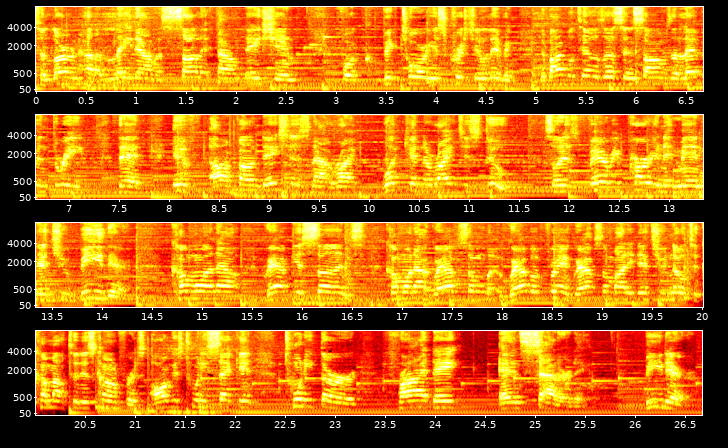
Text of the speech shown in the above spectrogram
to learn how to lay down a solid foundation for victorious Christian living. The Bible tells us in Psalms 11:3 that if our foundation is not right, what can the righteous do? So it's very pertinent, man, that you be there. Come on out, grab your sons, come on out, grab some, grab a friend, grab somebody that you know to come out to this conference, August 22nd, 23rd, Friday and Saturday. Be there.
